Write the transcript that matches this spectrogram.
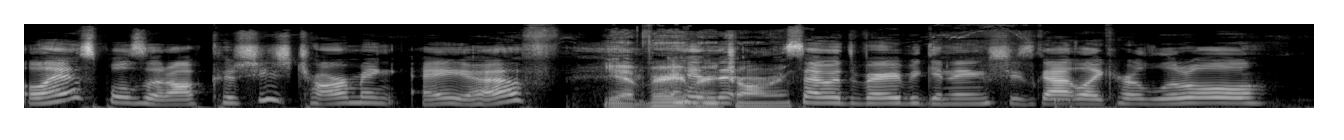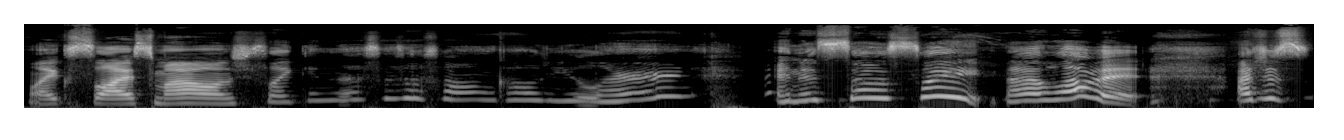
Alanis pulls it off because she's charming AF. yeah very very charming So at the very beginning, she's got like her little like sly smile, and she's like, "And this is a song called You Learn," and it's so sweet. I love it. I just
